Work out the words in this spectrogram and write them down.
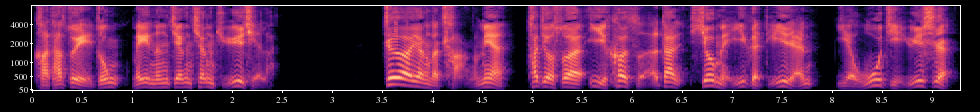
可他最终没能将枪举起来。这样的场面，他就算一颗子弹消灭一个敌人，也无济于事。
